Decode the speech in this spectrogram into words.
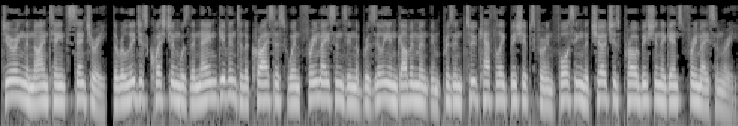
During the 19th century, the religious question was the name given to the crisis when Freemasons in the Brazilian government imprisoned two Catholic bishops for enforcing the Church's prohibition against Freemasonry.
